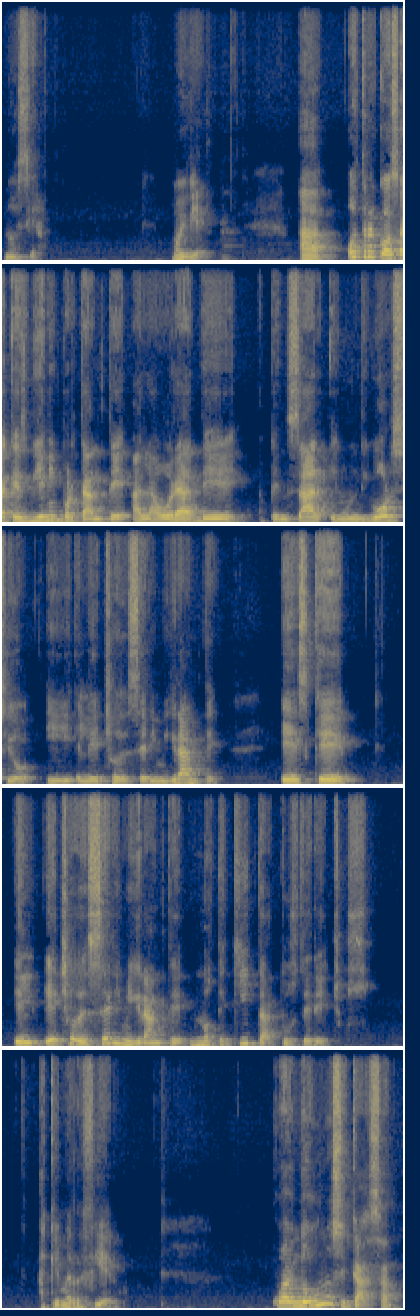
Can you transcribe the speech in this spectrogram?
No es cierto. Muy bien. Ah, otra cosa que es bien importante a la hora de pensar en un divorcio y el hecho de ser inmigrante es que el hecho de ser inmigrante no te quita tus derechos. ¿A qué me refiero? Cuando uno se casa,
